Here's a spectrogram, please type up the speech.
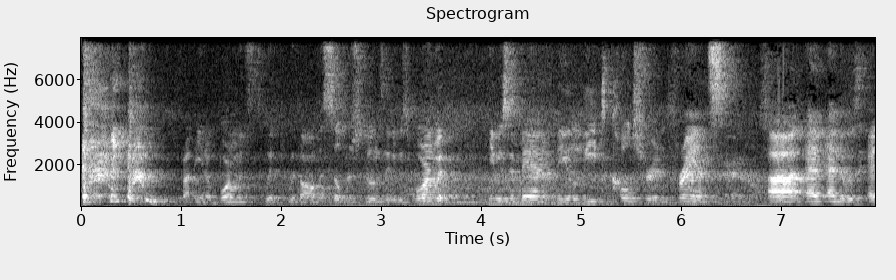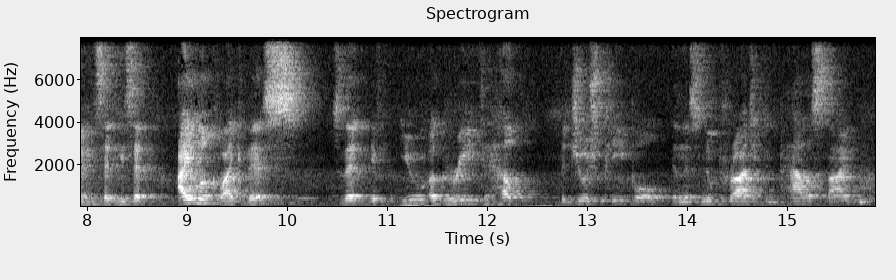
you know, born with, with, with all the silver spoons that he was born with. He was a man of the elite culture in France, uh, and and, was, and he said he said I look like this, so that if you agree to help the Jewish people in this new project in Palestine,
